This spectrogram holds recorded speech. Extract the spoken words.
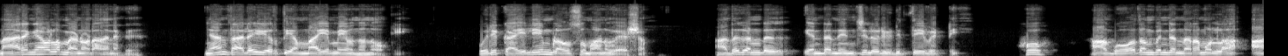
നാരങ്ങാവെള്ളം വേണോടാ നിനക്ക്? ഞാൻ തലയുയർത്തി അമ്മായിയമ്മയെ ഒന്ന് നോക്കി. ഒരു കൈലിയും ബ്ലൗസുമാണ് വേഷം. അത് കണ്ട് എന്റെ നെഞ്ചിൽ ഒരു ഇടുത്തി വെട്ടി. ഹോ ആ ഗോതമ്പിന്റെ നിറമുള്ള ആ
